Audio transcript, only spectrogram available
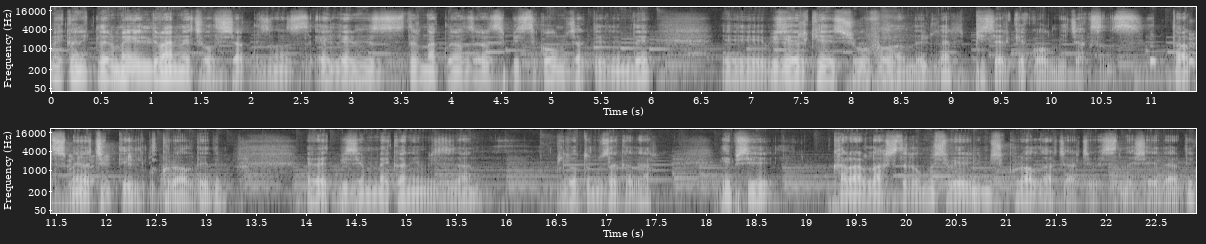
mekaniklerime eldivenle çalışacaksınız. Elleriniz, tırnaklarınız arası pislik olmayacak dediğimde ee, biz erkeğiz şu bu falan dediler. Pis erkek olmayacaksınız. Tartışmaya açık değil bu kural dedim. Evet bizim mekaniğimizden pilotumuza kadar hepsi kararlaştırılmış, verilmiş kurallar çerçevesinde şeylerdik.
